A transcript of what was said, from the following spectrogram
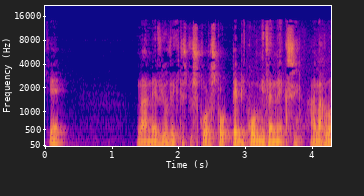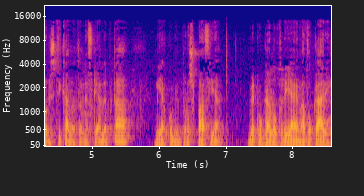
και να ανέβει ο δείκτης του σκορ στο τελικό 0-6. Αναγνωριστικά τα τελευταία λεπτά. Μία ακόμη προσπάθεια με τον Καλογριά ένα δοκάρι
